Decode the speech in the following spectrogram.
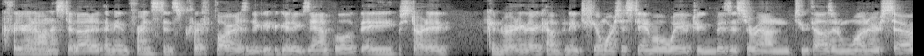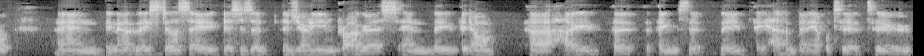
clear and honest about it. I mean, for instance, Clif Bar is a good example. They started converting their company to a more sustainable way of doing business around 2001 or so. And, you know, they still say this is a, a journey in progress and they, they don't uh, hide the, the, things that they, they haven't been able to, to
